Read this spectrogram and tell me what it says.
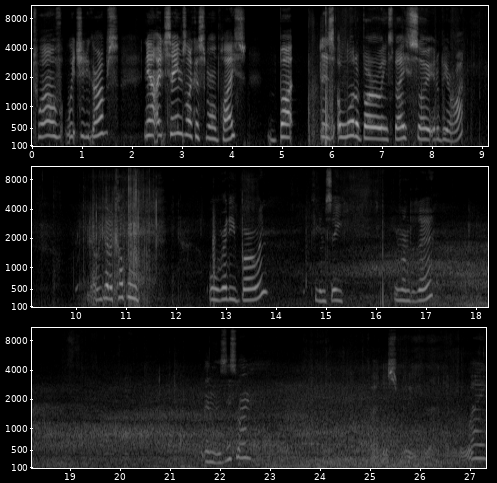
12 witchetty grubs. Now it seems like a small place, but there's a lot of burrowing space, so it'll be alright. Now we got a couple already burrowing. If you can see him under there. Then there's this one. If I move that out of the way.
